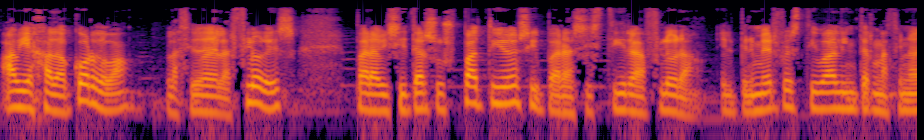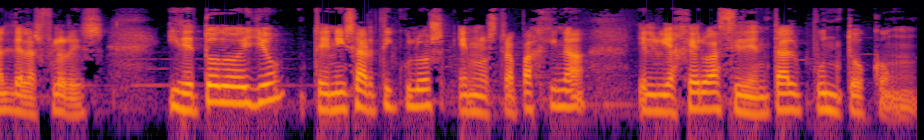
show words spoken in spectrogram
ha viajado a Córdoba, la ciudad de las flores, para visitar sus patios y para asistir a Flora, el primer festival internacional de las flores. Y de todo ello tenéis artículos en nuestra página elviajeroaccidental.com.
